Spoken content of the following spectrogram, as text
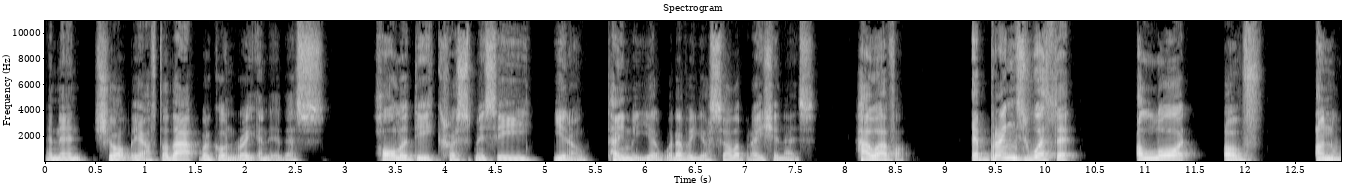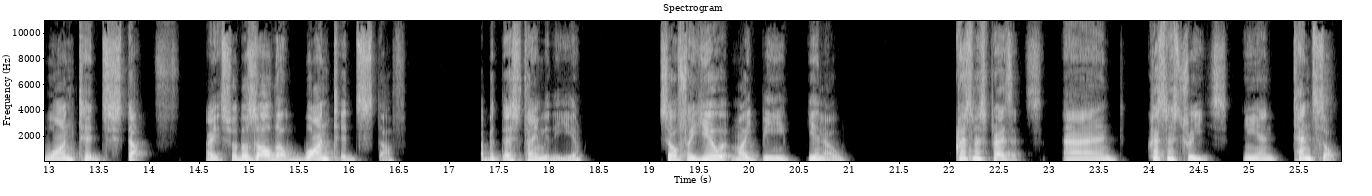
And then shortly after that, we're going right into this holiday, Christmassy, you know, time of year, whatever your celebration is. However, it brings with it a lot of unwanted stuff, right? So there's all the wanted stuff about this time of the year. So for you, it might be, you know, Christmas presents and Christmas trees and tinsel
